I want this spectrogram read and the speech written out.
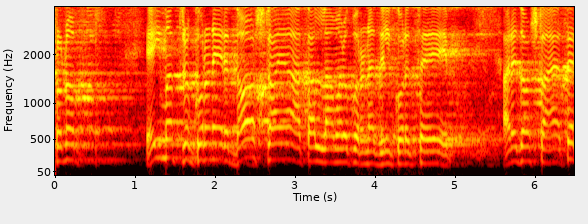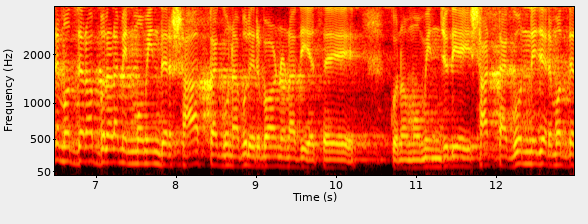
শোনো এই মাত্র কোরআনের দশটা আয়াত আল্লাহ আমার উপর নাজিল করেছে। আরে দশটা আয়াতের মধ্যে রব্বুল আলমিন মুমিনদের সাতটা গুণাবলীর বর্ণনা দিয়েছে। কোন মুমিন যদি এই সাতটা গুণ নিজের মধ্যে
